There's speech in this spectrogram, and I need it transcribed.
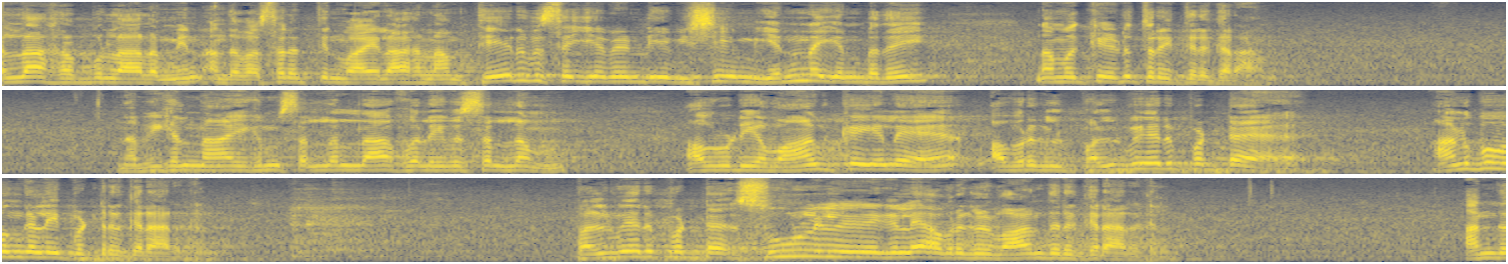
அல்லாஹ் ரப்புல் ஆலமின் அந்த வசனத்தின் வாயிலாக நாம் தேர்வு செய்ய வேண்டிய விஷயம் என்ன என்பதை நமக்கு எடுத்துரைத்திருக்கிறான். நபிகள் நாயகம் ஸல்லல்லாஹு அலைவசல்லம் அவருடைய வாழ்க்கையிலே அவர்கள் பல்வேறுபட்ட அனுபவங்களை பெற்றிருக்கிறார்கள். பல்வேறுபட்ட சூழ்நிலைகளை அவர்கள் வாழ்ந்திருக்கிறார்கள். அந்த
